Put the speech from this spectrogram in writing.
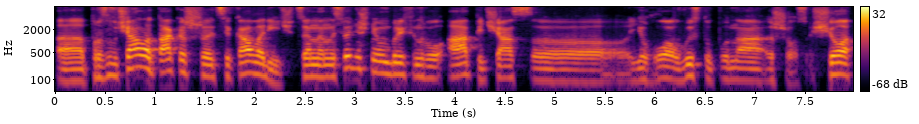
а, прозвучала також цікава річ. Це не на сьогоднішньому брифінгу, а під час е, його виступу на ШОС. Що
